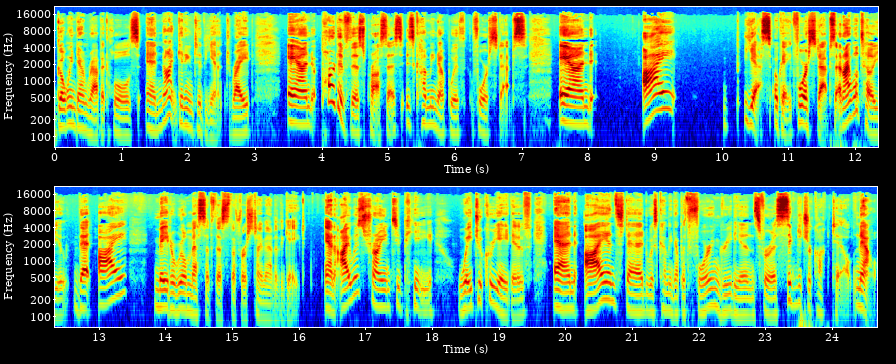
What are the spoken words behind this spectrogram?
going down rabbit holes and not getting to the end, right? And part of this process is coming up with four steps. And I Yes. Okay. Four steps. And I will tell you that I made a real mess of this the first time out of the gate. And I was trying to be way too creative. And I instead was coming up with four ingredients for a signature cocktail. Now,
